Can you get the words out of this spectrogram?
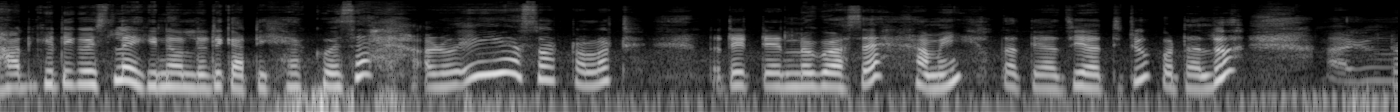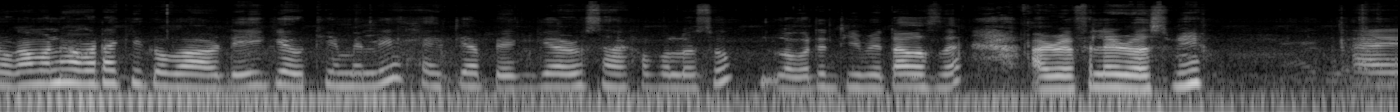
ধান খেতি কৰিছিলে সেইখিনি অলৰেডি কাটি শেষ কৰিছে। আৰু এই ওচৰত তলত তাতে ট্ৰেইন লগো আছে আমি তাতে আজি ৰাতিটো কটালোঁ। আৰু টকা মানুহৰ কথা কি ক'ব আৰু দেৰিকৈ উঠি মেলি এতিয়া দি আৰু চাহ খাব লৈছোঁ লগতে ডিম এটাও আছে। আৰু এইফালে ৰশ্মি হাই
